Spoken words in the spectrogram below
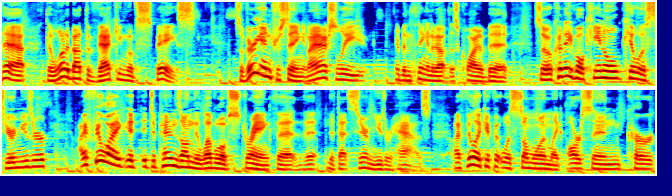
that, then what about the vacuum of space? So very interesting, and I actually have been thinking about this quite a bit. So could a volcano kill a serum user? I feel like it, it depends on the level of strength that, that that that serum user has. I feel like if it was someone like Arson, Kurt,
